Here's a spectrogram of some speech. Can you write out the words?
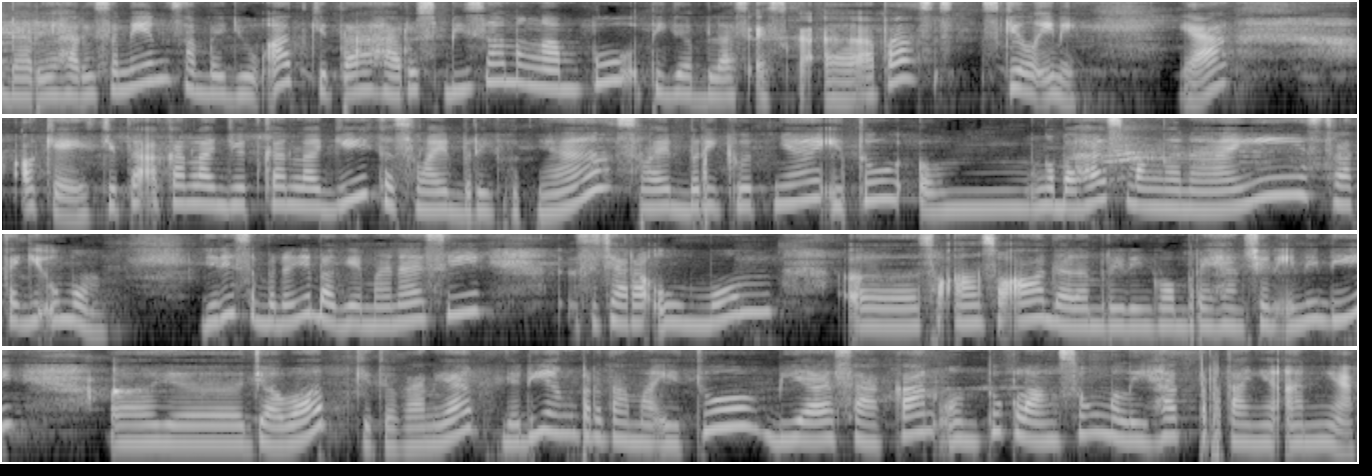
dari hari Senin sampai Jumat kita harus bisa mengampu 13 SK, uh, apa skill ini, ya. Oke, okay, kita akan lanjutkan lagi ke slide berikutnya. Slide berikutnya itu um, ngebahas mengenai strategi umum. Jadi sebenarnya bagaimana sih secara umum eh, soal-soal dalam reading comprehension ini dijawab eh, uh, gitu kan ya. Jadi yang pertama itu biasakan untuk langsung melihat pertanyaannya.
